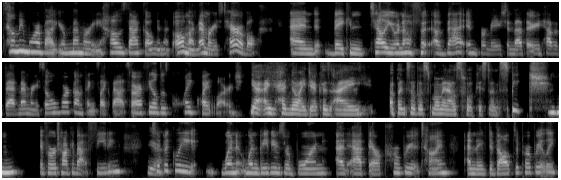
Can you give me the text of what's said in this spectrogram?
tell me more about your memory how's that going and like oh my memory is terrible and they can tell you enough of that information that they have a bad memory. So we'll work on things like that. So our field is quite quite large. Yeah i had no idea because i up until this moment i was focused on speech. Mm-hmm. If we were talking about feeding yeah. typically when when babies are born at at their appropriate time and they've developed appropriately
